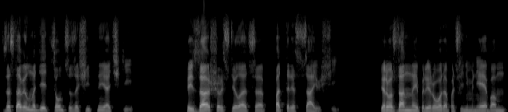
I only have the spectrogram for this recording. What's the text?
заставил надеть солнцезащитные очки. Пейзаж расстилается потрясающий. Первозданная природа под синим небом,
